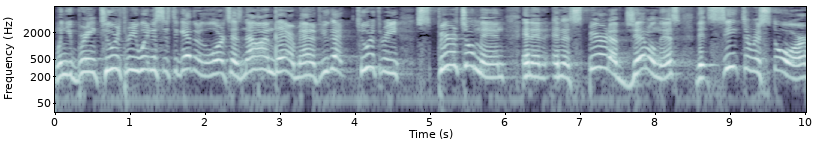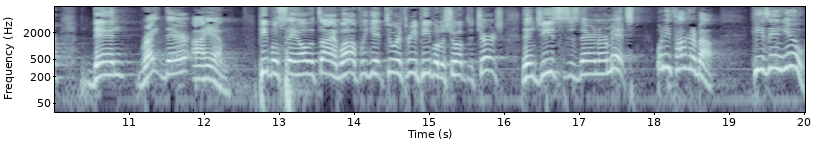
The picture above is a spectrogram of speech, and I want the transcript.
When you bring two or three witnesses together, the Lord says, now I'm there, man. If you got two or three spiritual men in, in a spirit of gentleness that seek to restore, then right there I am. People say all the time, well, if we get two or three people to show up to church, then Jesus is there in our midst. What are you talking about? He's in you.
